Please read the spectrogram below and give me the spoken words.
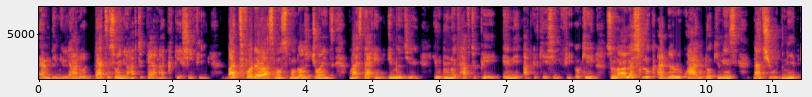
di Milano, that is when you have to pay an application fee. But for the Erasmus Mundus Joint Master in Imaging, you do not have to pay any application fee. Okay, so now let's look at the required documents that you would need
